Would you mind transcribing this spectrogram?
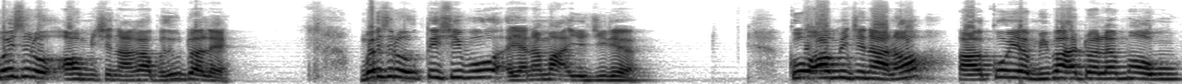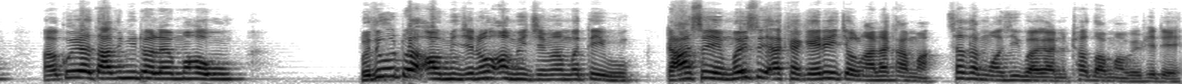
မိတ်ဆွေတို့အောင်မြင်တာကဘယ်သူအတွက်လဲမိတ်ဆွေတို့သိရှိဖို့အရာနာမအရေးကြီးတယ် ကိုအောင်မြင်တာနော်အာကိုရဲ့မိဘအတွက်လည်းမဟုတ်ဘူးကိုရဲ့သားသမီးအတွက်လည်းမဟုတ်ဘူးဘယ်သူအတွက်အောင်မြင်ခြင်းလို့အောင်မြင်ခြင်းမှမသိဘူးဒါဆိုရင်မိတ်ဆွေအခက်အခဲတွေကြုံလာတဲ့ခါမှာဆက်သမောစီပွားကနေထွက်သွားမှာပဲဖြစ်တယ်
